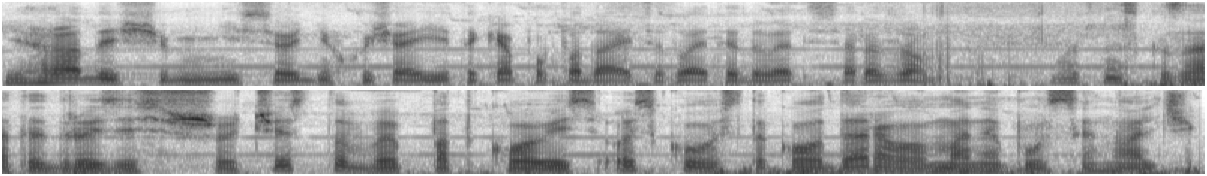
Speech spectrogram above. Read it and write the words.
Я радий, що мені сьогодні, хоча і таке попадається. Давайте дивитися разом. Можна сказати, друзі, що чисто випадковість. Ось когось такого дерева в мене був сигнальчик.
